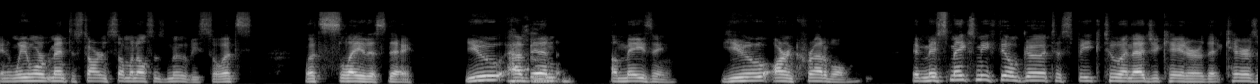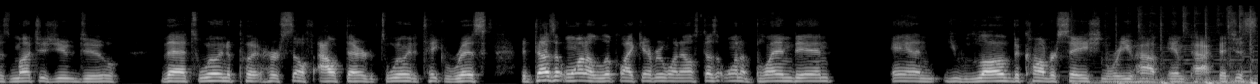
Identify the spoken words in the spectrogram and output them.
and we weren't meant to star in someone else's movie. So let's let's slay this day. You have Absolutely. been amazing. You are incredible. It just makes me feel good to speak to an educator that cares as much as you do, that's willing to put herself out there, that's willing to take risks, that doesn't want to look like everyone else, doesn't want to blend in, and you love the conversation where you have impact. It just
